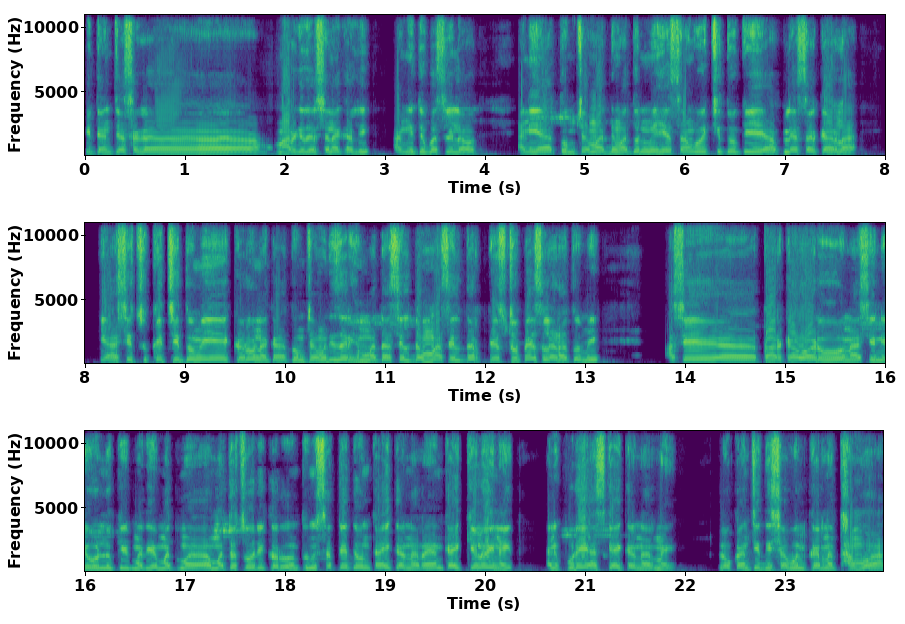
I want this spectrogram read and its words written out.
की त्यांच्या सगळ्या मार्गदर्शनाखाली आम्ही इथे बसलेलो आहोत. आणि या तुमच्या माध्यमातून मी हे सांगू इच्छितो की आपल्या सरकारला की अशी चुकीची तुम्ही करू नका. तुमच्यामध्ये जर हिंमत असेल दम असेल तर फेस टू फेस लढा तुम्ही. असे तारका तारखा वाढवून असे निवडणुकीमध्ये मत मतचोरी करून तुम्ही सत्तेत येऊन काही करणार नाही आणि काही केलंही नाहीत. आणि पुढे असं काही करणार नाही. लोकांची दिशाभूल करणं थांबवा.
